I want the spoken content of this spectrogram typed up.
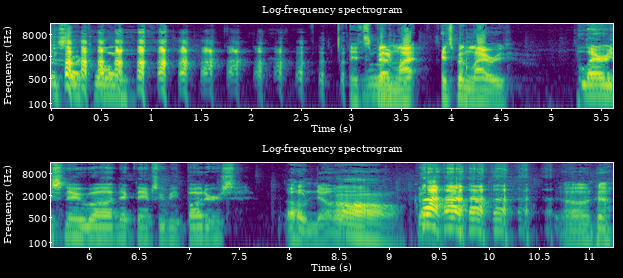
Let's start calling It's Well, been like- la- it's been Larry. Larry's new uh, nickname's gonna be Butters. Oh no. Oh, God. Oh no.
